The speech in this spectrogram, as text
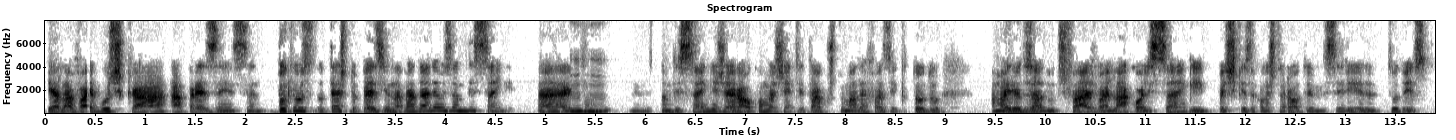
Que ela vai buscar a presença... Porque o, o teste do pezinho, na verdade, é um exame de sangue né? Uhum. exame de sangue em geral, como a gente está acostumado a fazer, que todo a maioria dos adultos faz, vai lá, colhe sangue, pesquisa colesterol, triglicerídeos, tudo isso.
